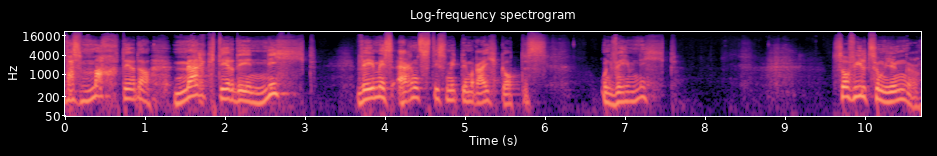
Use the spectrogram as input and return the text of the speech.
Was macht der da? Merkt er den nicht, wem es ernst ist mit dem Reich Gottes und wem nicht? So viel zum Jünger.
